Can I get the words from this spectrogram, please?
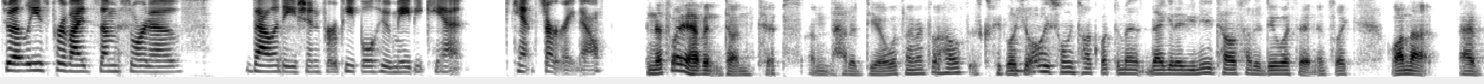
to at least provide some sort of validation for people who maybe can't can't start right now. And that's why I haven't done tips on how to deal with my mental health. Is because people are like you Mhm. always only talk about the negative. You need to tell us how to deal with it. And it's like, well, I'm not. I have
